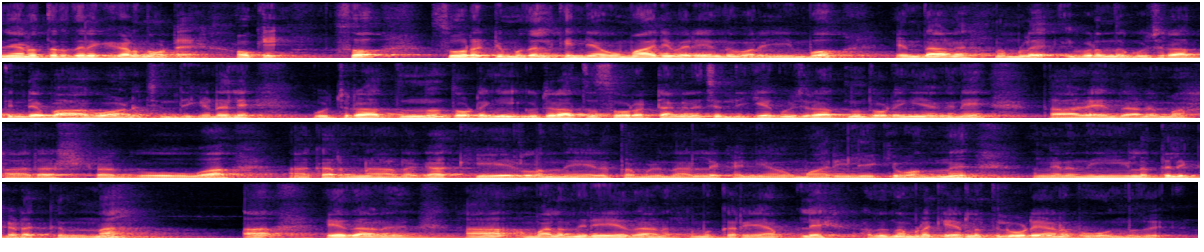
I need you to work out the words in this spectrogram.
ഞാൻ ഉത്തരത്തിലേക്ക് കടന്നോട്ടെ. ഓക്കെ. സോ സൂററ്റ് മുതൽ കന്യാകുമാരി വരെ എന്ന് പറയുമ്പോൾ എന്താണ്? നമ്മൾ ഇവിടെ നിന്ന് ഗുജറാത്തിന്റെ ഭാഗമാണ് ചിന്തിക്കേണ്ടത് അല്ലേ? ഗുജറാത്തിൽ നിന്ന് തുടങ്ങി ഗുജറാത്ത് സൂററ്റ് അങ്ങനെ ചിന്തിക്കുക. ഗുജറാത്തിൽ നിന്ന് തുടങ്ങി അങ്ങനെ താഴെ എന്താണ്? മഹാരാഷ്ട്ര ഗോവ കർണാടക കേരളം നേരെ തമിഴ്നാട്ടിലെ കന്യാകുമാരിയിലേക്ക് വന്ന് അങ്ങനെ നീളത്തിൽ കിടക്കുന്ന ആ ഏതാണ്? ആ മലനിര ഏതാണ്? നമുക്കറിയാം അല്ലേ? അത് നമ്മുടെ കേരളത്തിലൂടെയാണ് പോകുന്നത്.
